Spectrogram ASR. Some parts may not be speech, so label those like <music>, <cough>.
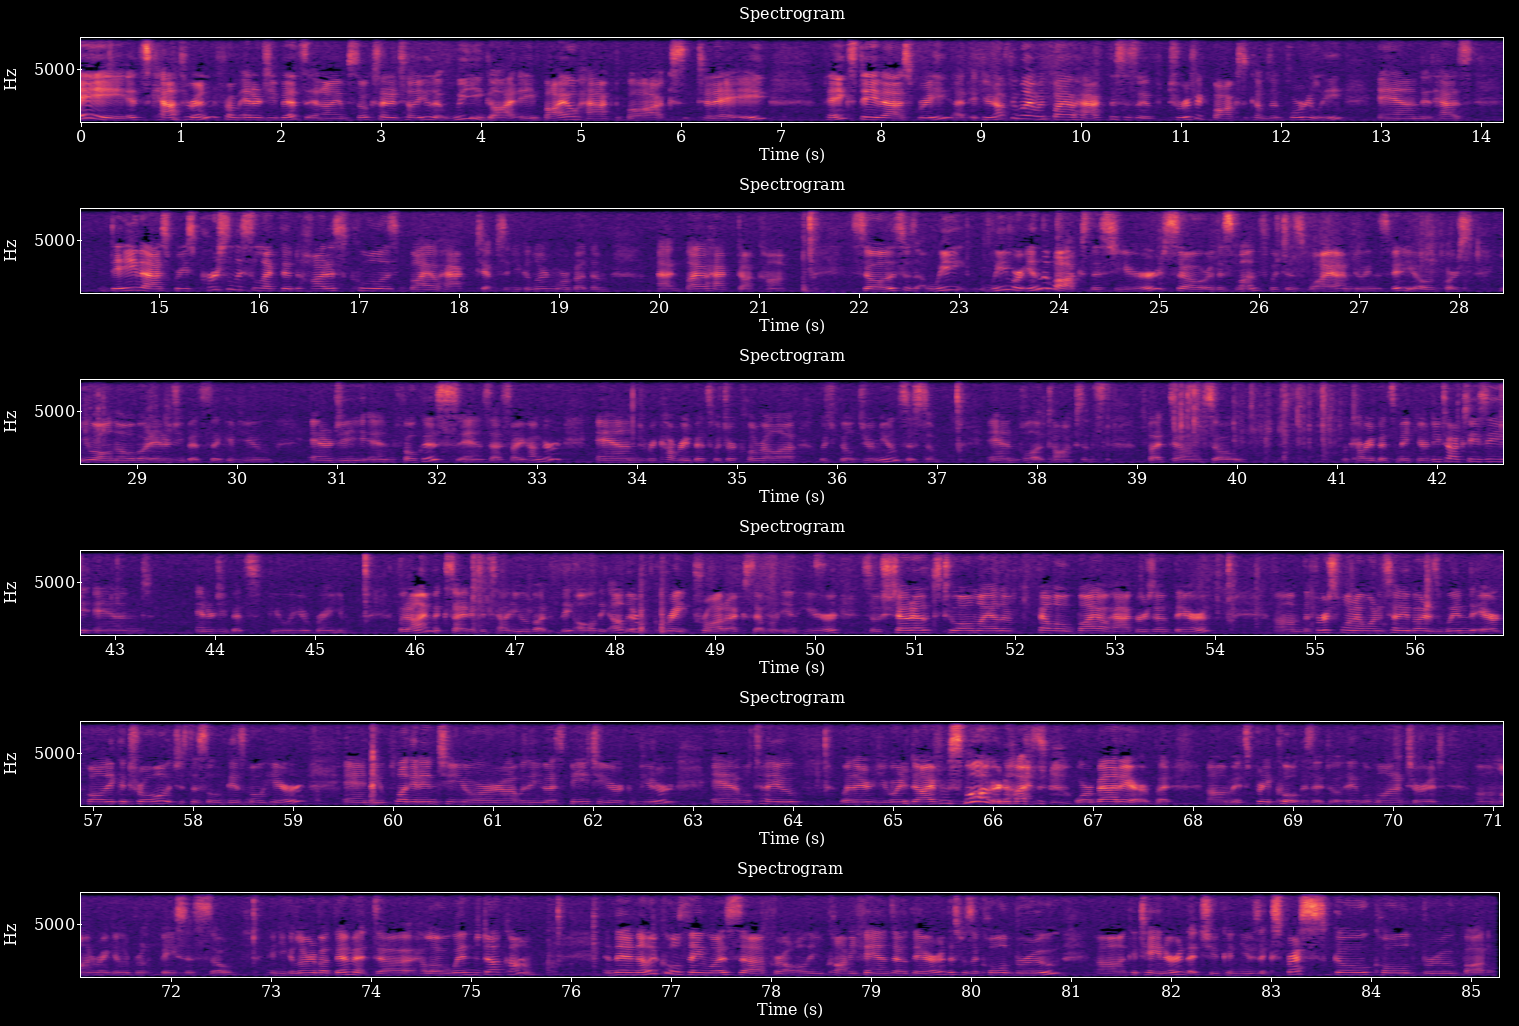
Hey, it's Catharine from Energy Bits, and I am so excited to tell you that we got a biohacked box today. Thanks, Dave Asprey. Uh, if you're not familiar with Biohack, this is a terrific box that comes out quarterly, and it has Dave Asprey's personally selected hottest, coolest biohack tips, and you can learn more about them at biohacked.com. So this was we we were in the box this year, so or this month, which is why I'm doing this video. Of course, you all know about energy bits that give you energy and focus and satisfy your hunger, and recovery bits, which are chlorella, which builds your immune system and pull out toxins. But um, so recovery bits make your detox easy, and energy bits fuel your brain. But I'm excited to tell you about the, all the other great products that were in here. So shout outs to all my other fellow biohackers out there. Um, the first one I want to tell you about is WYND Air Quality Control, which is this little gizmo here. And you plug it into your, uh, with a USB to your computer, and it will tell you whether you're going to die from <laughs> smog or not, or bad air. But um, it's pretty cool because it, it will monitor it um, on a regular basis. So, and you can learn about them at uh, hellowynd.com. And then another cool thing was uh, for all you coffee fans out there, this was a cold brew uh, container that you can use ExpressGo cold brew bottle.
